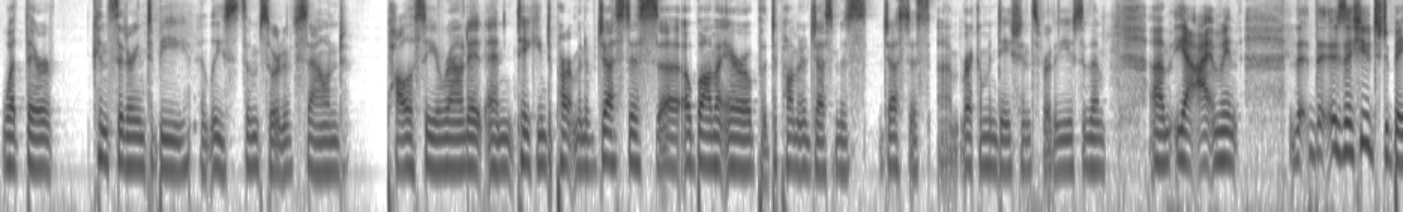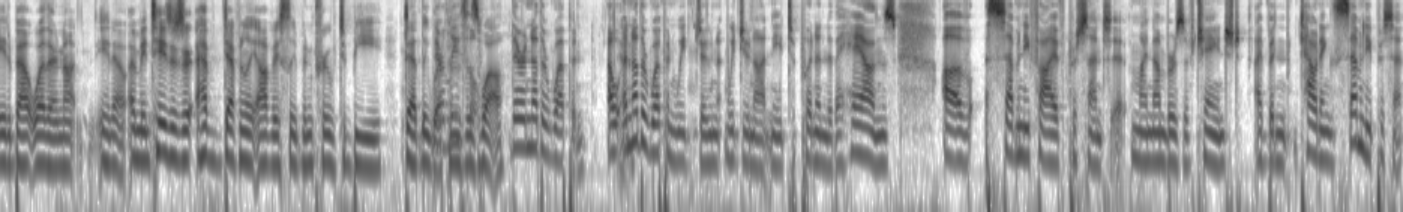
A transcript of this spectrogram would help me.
what they're considering to be at least some sort of sound policy around it and taking Department of Justice, uh, Obama era Department of Justice, Justice um, recommendations for the use of them. Um, yeah, I mean, th- there's a huge debate about whether or not, you know, I mean, tasers are, have definitely obviously been proved to be deadly They're weapons as well. They're another weapon. Oh, another weapon we do not, we do not need to put into the hands of 75%. My numbers have changed. I've been touting 70%,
